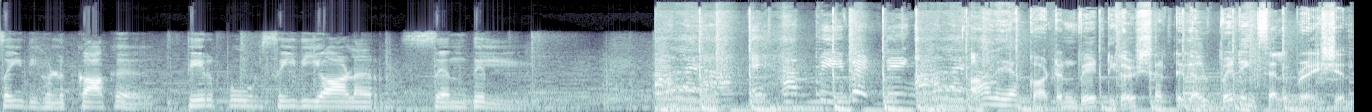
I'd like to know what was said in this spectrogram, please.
செய்திகளுக்காக திருப்பூர் செய்தியாளர் செந்தில். ஆலயா காட்டன் வேட்டிகள் ஷர்ட்டுகள் வெட்டிங் செலிப்ரேஷன்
